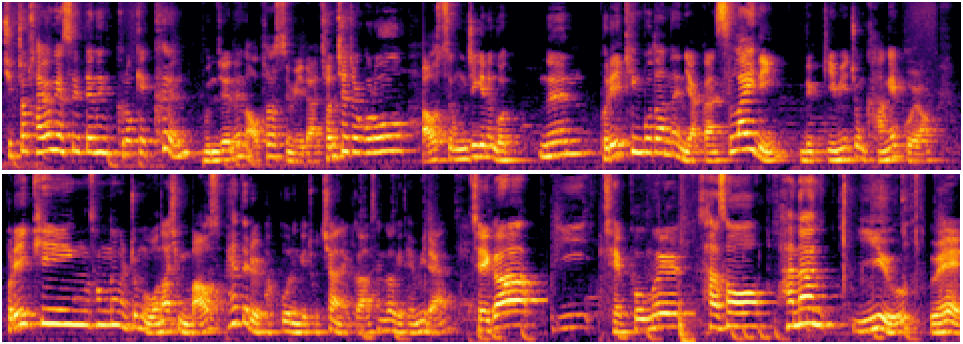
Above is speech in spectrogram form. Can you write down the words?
직접 사용했을 때는 그렇게 큰 문제는 없었습니다. 전체적으로 마우스 움직이는 것은 braking보다는 약간 슬라이딩 느낌이 좀 강했고요. braking 성능을 좀 원하시면 마우스 패드를 바꾸는 게 좋지 않을까 생각이 됩니다. 제가 이 제품을 사서 화난 이유 왜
